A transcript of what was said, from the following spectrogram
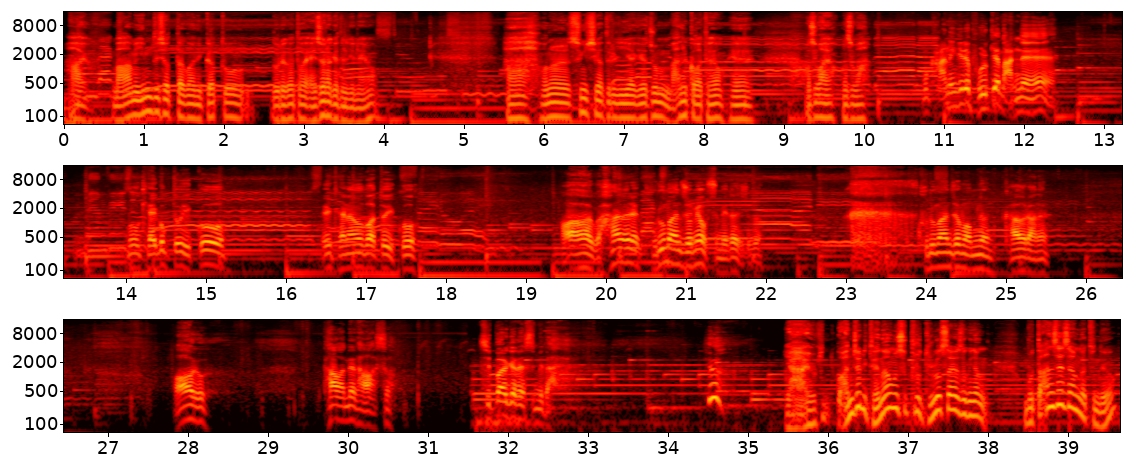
아유, 마음이 힘드셨다고 하니까 또 노래가 더 애절하게 들리네요. 아, 오늘 승희 씨가 들을 이야기가 좀 많을 것 같아요. 예. 어서 와요, 어서 와. 뭐 가는 길에 볼 게 많네. 뭐 계곡도 있고 여기 대나무밭도 있고. 아, 그 하늘에 구름 한 점이 없습니다 지금. 크, 구름 한 점 없는 가을 하늘. 아유, 다 왔네 다 왔어. 집 발견했습니다. 휴. 야, 여기 완전히 대나무 숲으로 둘러싸여서 그냥 뭐 딴 세상 같은데요?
